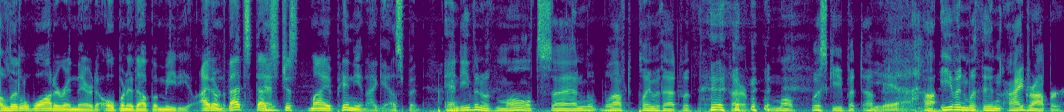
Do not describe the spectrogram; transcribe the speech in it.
a little water in there to open it up immediately. I don't know. That's that's just my opinion, I guess. But And even with malts, uh, and we'll- we'll have to play with that with, with our malt whiskey, but uh, Yeah. uh, even with an eyedropper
